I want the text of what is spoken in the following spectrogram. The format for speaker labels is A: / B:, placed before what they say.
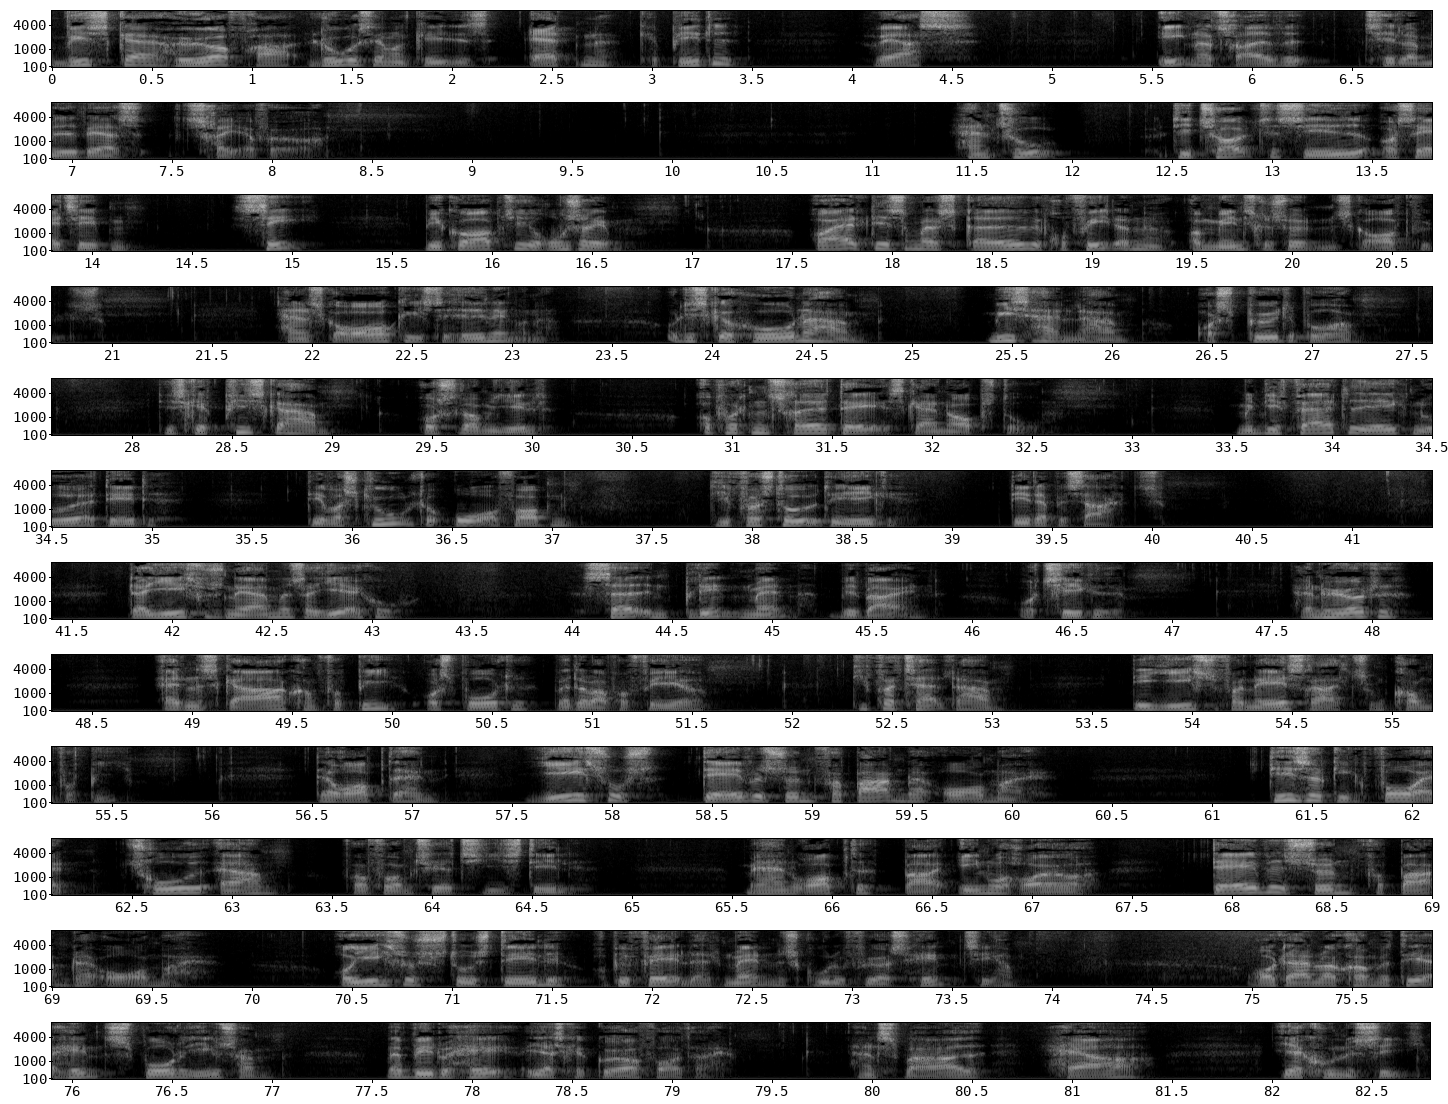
A: Vi skal høre fra Lukas evangeliets 18. kapitel, vers 31 til og med vers 43. Han tog de tolv til side og sagde til dem, Se, vi går op til Jerusalem, og alt det, som er skrevet ved profeterne om menneskesønnen, skal opfyldes. Han skal overgives til hedningerne, og de skal håne ham, mishandle ham og spytte på ham. De skal piske ham og slå ham ihjel, og på den tredje dag skal han opstå. Men de fattede ikke noget af dette. Det var skjulte ord for dem. De forstod det ikke, det der blev sagt. Da Jesus nærmede sig Jericho, sad en blind mand ved vejen og tjekkede. Han hørte, at en skare kom forbi og spurgte, hvad der var på fære. De fortalte ham, det er Jesus fra Nazareth, som kom forbi. Der råbte han, Jesus, Davids søn, forbarm dig over mig. De så gik foran, troede af ham for at få ham til at tige stille. Men han råbte bare endnu højere, Davids søn, forbarm dig over mig. Og Jesus stod stille og befalede, at manden skulle føres hen til ham. Og da han var kommet derhen, spurgte Jesus ham, hvad vil du have, at jeg skal gøre for dig? Han svarede, Herre, jeg kunne se.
